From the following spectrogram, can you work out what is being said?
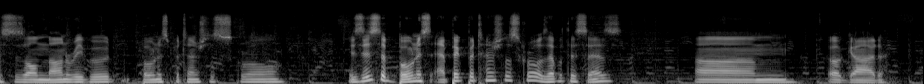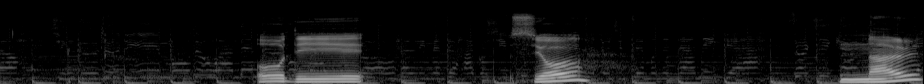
This is all non-reboot. Bonus potential scroll. Is this a bonus epic potential scroll? Is that what this says? Um. Oh god. Audition. No.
